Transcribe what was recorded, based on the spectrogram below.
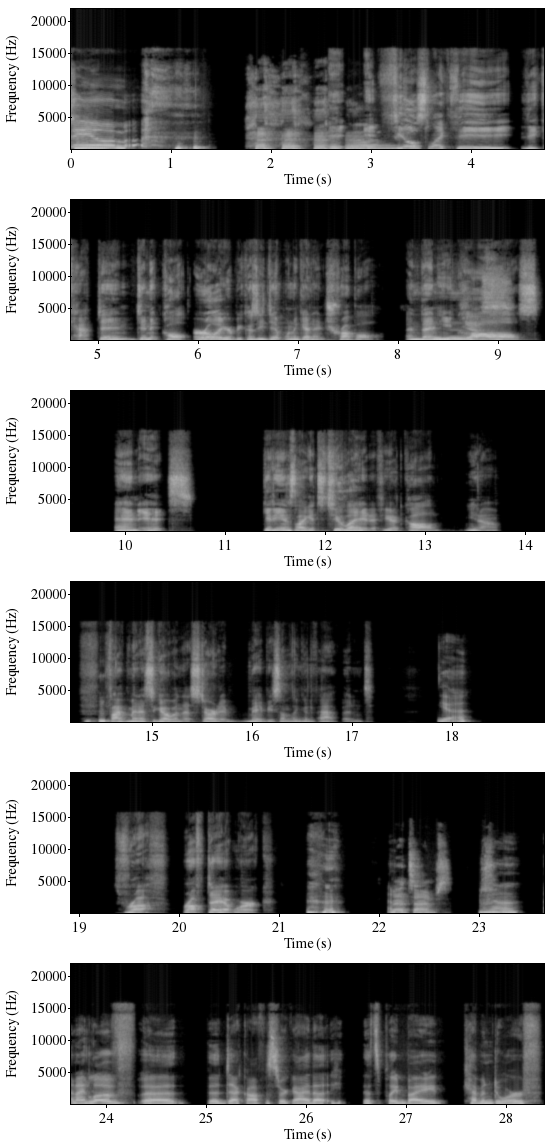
"Damn." It, it feels like the the captain didn't call earlier because he didn't want to get in trouble, and then he Mhm. Yes. calls, and it's Gideon's like it's too late. If you had called, you know, five minutes ago when this started, maybe something could have happened. yeah. It's rough, rough day at work. bad times Yeah, and I love uh, the deck officer guy that that's played by Kevin Dorff.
